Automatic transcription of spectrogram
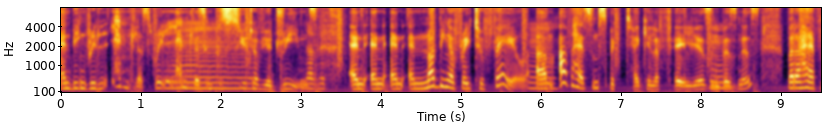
and being relentless, relentless in pursuit of your dreams, and and and and not being afraid to fail. Mm. Um, I've had some spectacular failures in business, but I have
